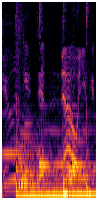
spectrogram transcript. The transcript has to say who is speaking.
Speaker 1: shoes you didn't know you could.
